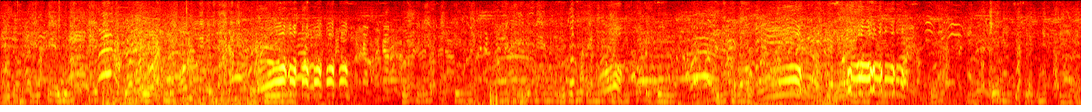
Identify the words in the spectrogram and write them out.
เราจะทำการแก้ทีนะไปแก้ทีนะหรือทีนะก็ไม่เป็นไรครับโอ้โห โอ้โหทีนะของเราตัดจริงครับในการรู้ว่าในการรู้ที่การทำการก็เด็กดูทีนะของเราทีนะพันเรื่องนั้นเจ็บนะครับมากับ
